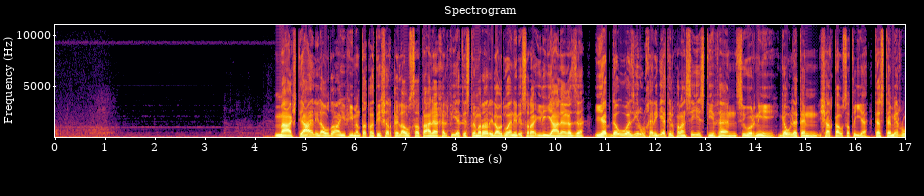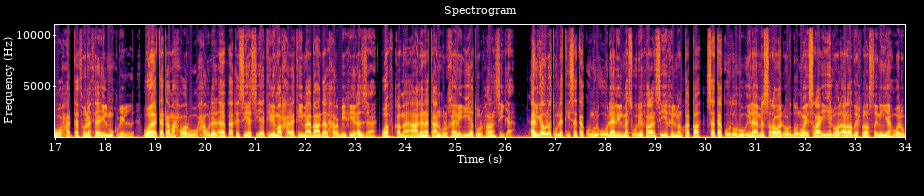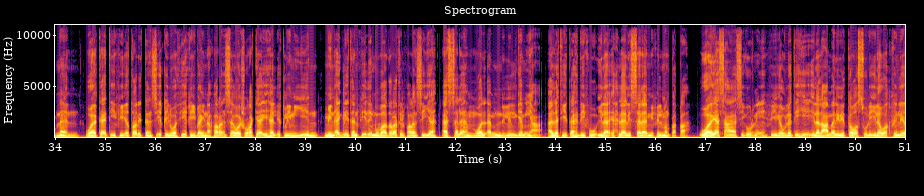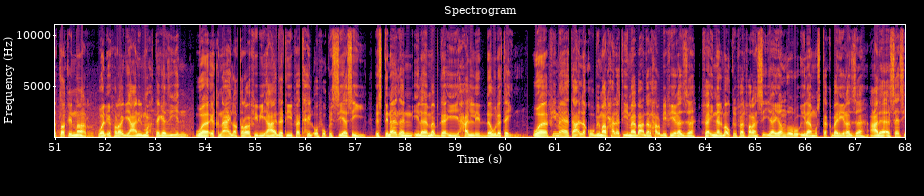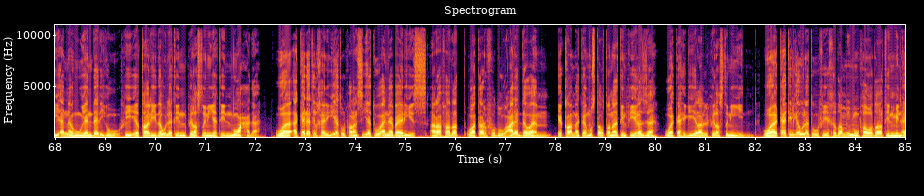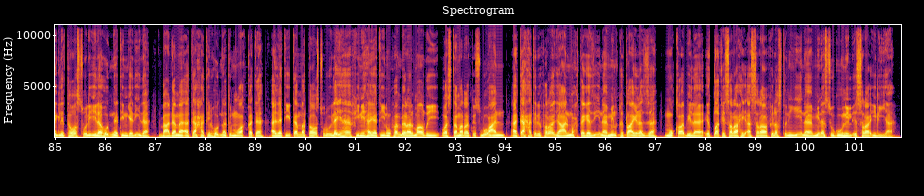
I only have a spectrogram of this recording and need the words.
مع اشتعال الأوضاع في منطقة شرق الأوسط على خلفية استمرار العدوان الإسرائيلي على غزة يبدأ وزير الخارجية الفرنسي ستيفان سيورني جولة شرق أوسطية تستمر حتى الثلاثاء المقبل وتتمحور حول الآفاق السياسية لمرحلة ما بعد الحرب في غزة وفق ما أعلنت عنه الخارجية الفرنسية. الجولة التي ستكون الأولى للمسؤول الفرنسي في المنطقة ستقوده إلى مصر والأردن وإسرائيل والأراضي الفلسطينية ولبنان وتأتي في إطار التنسيق الوثيق بين فرنسا وشركائها الإقليميين من أجل تنفيذ المبادرة الفرنسية السلام والأمن للجميع التي تهدف إلى إحلال السلام في المنطقة. ويسعى سيغورنيه في جولته إلى العمل للتوصل إلى وقف لإطلاق النار والإفراج عن المحتجزين وإقناع الأطراف بإعادة فتح الأفق السياسي استنادا إلى مبدأ حل الدولتين. وفيما يتعلق بمرحلة ما بعد الحرب في غزة فإن الموقف الفرنسي ينظر إلى مستقبل غزة على أساس أنه يندرج في إطار دولة فلسطينية موحدة. وأكدت الخارجية الفرنسية أن باريس رفضت وترفض على الدوام إقامة مستوطنات في غزة وتهجير الفلسطينيين. وتأتي الجولة في خضم مفاوضات من أجل التوصل إلى هدنة جديدة بعدما أتاحت الهدنة المؤقتة التي تم التوصل إليها في نهاية نوفمبر الماضي واستمرت اسبوعا أتاحت الافراج عن محتجزين من قطاع غزة مقابل إطلاق سراح أسرى فلسطينيين من السجون الإسرائيلية.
